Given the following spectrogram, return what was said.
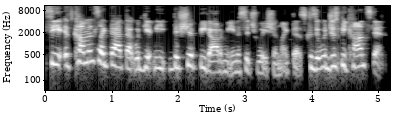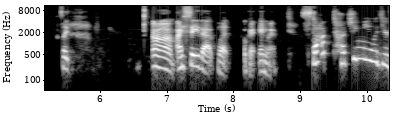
see, it's comments like that that would get me the shit beat out of me in a situation like this because it would just be constant. It's like, Um, I say that, but okay. Anyway, stop touching me with your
